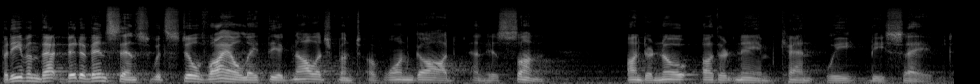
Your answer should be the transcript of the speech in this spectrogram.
But even that bit of incense would still violate the acknowledgement of one God and his Son. Under no other name can we be saved.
